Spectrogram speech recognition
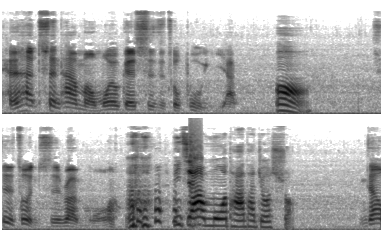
可是它顺它的毛摸又跟狮子座不一样哦。狮子座你是乱摸，你只要摸它，它就爽。你知道，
